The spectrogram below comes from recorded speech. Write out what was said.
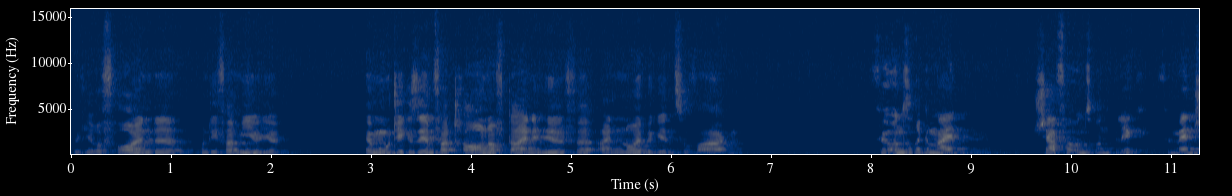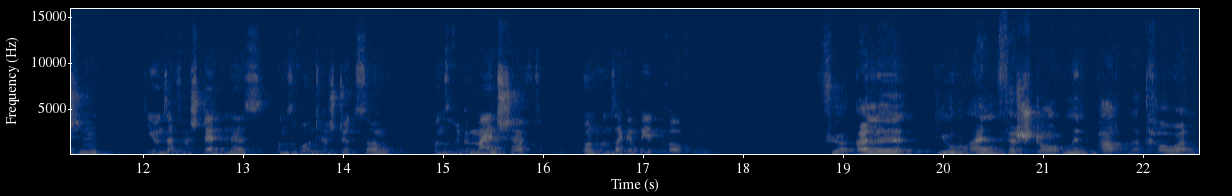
durch ihre Freunde und die Familie. Ermutige sie im Vertrauen auf deine Hilfe, einen Neubeginn zu wagen. Für unsere Gemeinden schaffe unseren Blick für Menschen, die unser Verständnis, unsere Unterstützung, unsere Gemeinschaft und unser Gebet brauchen. Für alle, die um einen verstorbenen Partner trauern,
